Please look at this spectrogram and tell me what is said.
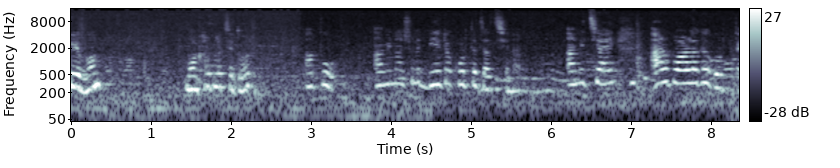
কিরে বোন? মন খারাপ লাগছে তোর? আপু আমি না আসলে বিয়েটা করতে চাচ্ছি না। আমি চাই আরও পড়ালেখা করতে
